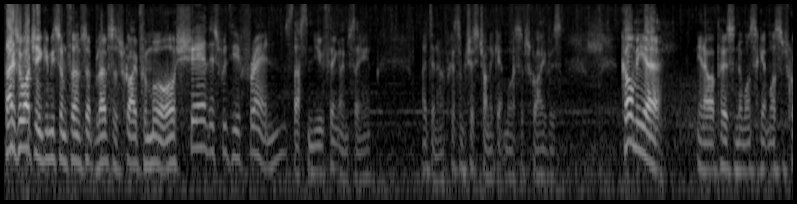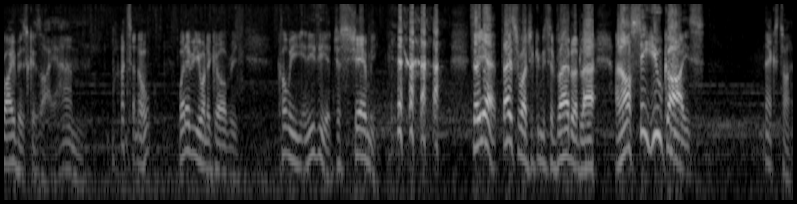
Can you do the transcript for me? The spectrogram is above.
thanks for watching. Give me some thumbs up, love, subscribe for more. Share this with your friends. That's the new thing I'm saying. I don't know, because I'm just trying to get more subscribers. Call me a, you know, a person that wants to get more subscribers, because I am. I don't know. Whatever you want to call me. Call me an idiot. Just share me. so yeah, thanks for watching. Give me some blah blah blah. And I'll see you guys next time.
